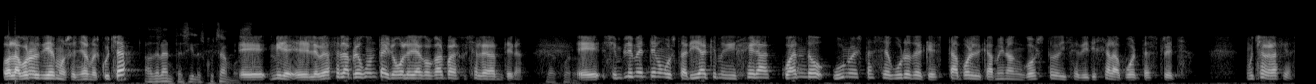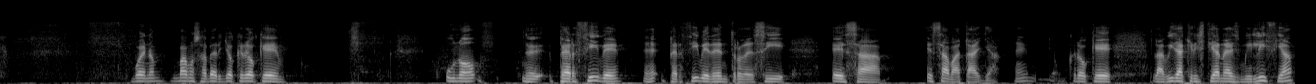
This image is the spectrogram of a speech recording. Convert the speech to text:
Hola, buenos días, Monseñor, ¿me escucha? Adelante, sí, le escuchamos. Eh, mire, eh, le voy a hacer la pregunta y luego le voy a colgar para escucharle la antena. De acuerdo. Eh, simplemente me gustaría que me dijera cuándo uno está seguro de que está por el camino angosto y se dirige a la puerta estrecha. Muchas gracias. Bueno, vamos a ver, yo creo que uno percibe, percibe dentro de sí esa, esa batalla. ¿eh? Yo creo que la vida cristiana es milicia,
